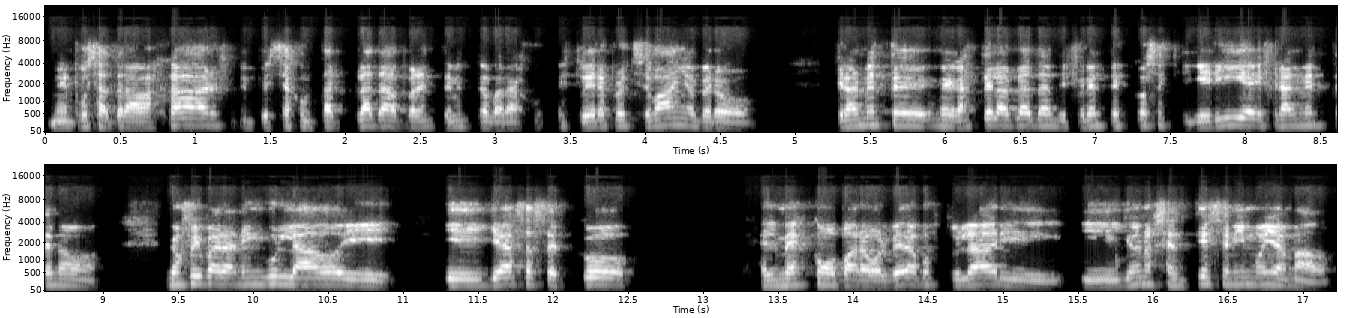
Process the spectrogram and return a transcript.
me puse a trabajar, empecé a juntar plata aparentemente para estudiar el próximo año, pero finalmente me gasté la plata en diferentes cosas que quería y finalmente no, no fui para ningún lado y, y ya se acercó el mes como para volver a postular y, y, yo no sentí ese mismo llamado.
